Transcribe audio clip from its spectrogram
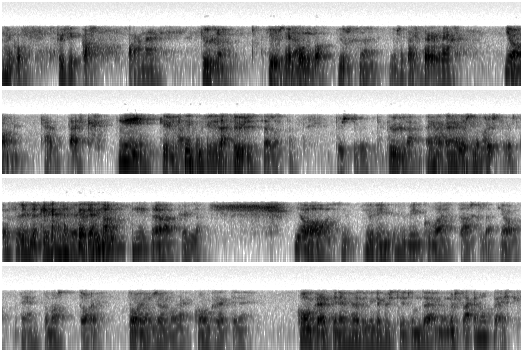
niinku, fysiikka paranee. Kyllä. Fyysinen kunto. Just näin. Just näin. termiä Joo. käyttäisikään. Niin, kyllä. Kyllä fyysistä sellaista pystyvyyttä. Kyllä. Joo, fyysinen pystyvyys. Fyysinen pystyvyys, joo. kyllä. Joo, hyvin, hyvin kuvasit taas kyllä, että joo, ehdottomasti toi, toi on semmoinen konkreettinen, konkreettinen hyöty, mikä pystyy tuntemaan mun mielestä aika nopeastikin.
